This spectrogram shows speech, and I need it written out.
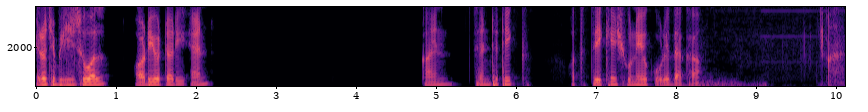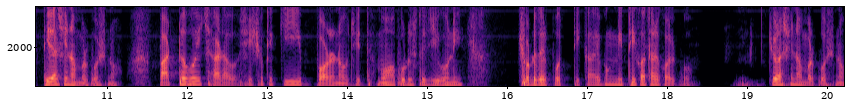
এটা হচ্ছে ভিজুয়াল অডিওটারি অ্যান্ড কাইনসেন্টেটিক অর্থাৎ দেখে শুনেও করে দেখা। তিরাশি নম্বর প্রশ্ন। পাঠ্য বই ছাড়াও শিশুকে কি পড়ানো উচিত? মহাপুরুষদের জীবনী, ছোটদের পত্রিকা এবং নীতিকথার গল্প। চুরাশি নম্বর প্রশ্ন।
